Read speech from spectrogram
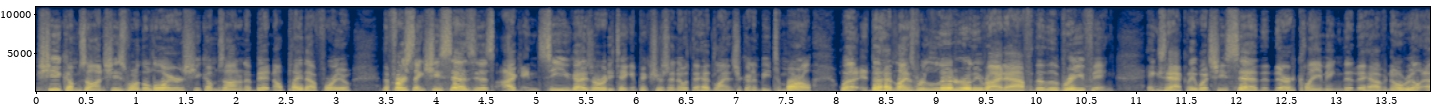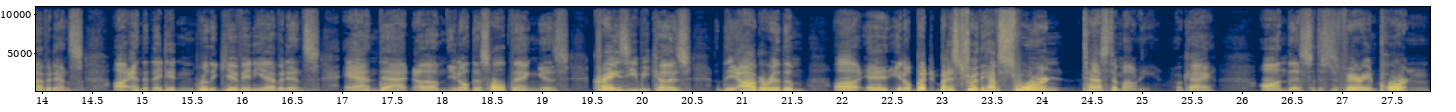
She comes on. She's one of the lawyers. She comes on in a bit, and I'll play that for you. The first thing she says is, "I can see you guys already taking pictures. I know what the headlines are going to be tomorrow." Well, the headlines were literally right after the briefing. Exactly what she said that they're claiming that they have no real evidence uh, and that they didn't really give any evidence and that um, you know this whole thing is crazy because the algorithm, uh, it, you know, but but it's true. They have sworn testimony, okay, on this. So this is very important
